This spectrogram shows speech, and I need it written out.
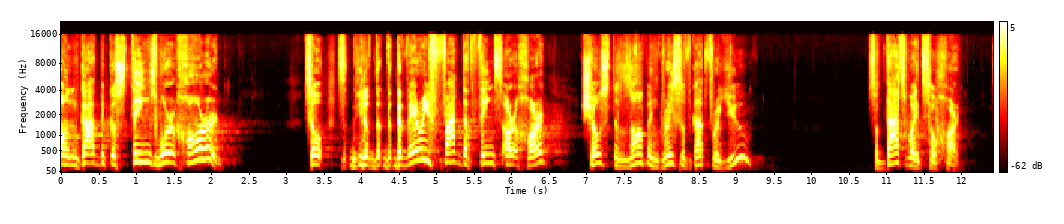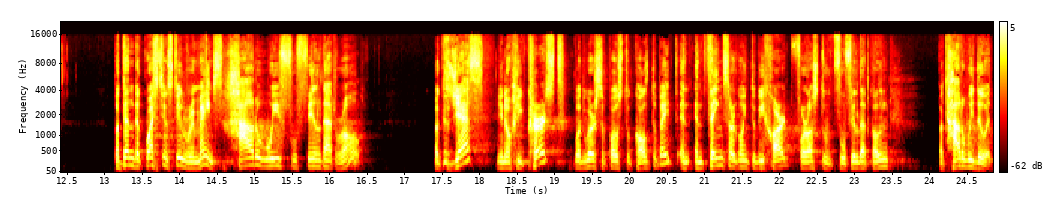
on God because things were hard. So, you know, the, the very fact that things are hard shows the love and grace of God for you. So that's why it's so hard. But then the question still remains how do we fulfill that role? Because, yes, you know, he cursed what we're supposed to cultivate, and, and things are going to be hard for us to fulfill that calling. But how do we do it?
